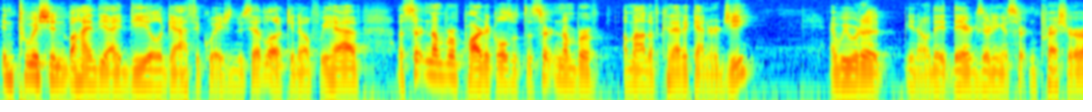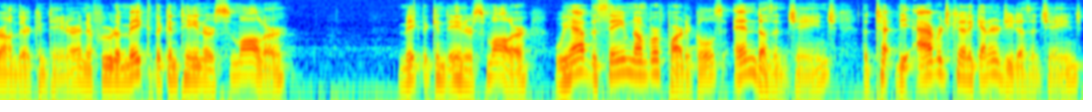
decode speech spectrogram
intuition behind the ideal gas equation, we said, look, you know, if we have a certain number of particles with a certain number of amount of kinetic energy, and we were to, you know, they, they're exerting a certain pressure on their container, and if we were to make the container smaller, make the container smaller, we have the same number of particles, n doesn't change, the, the average kinetic energy doesn't change,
